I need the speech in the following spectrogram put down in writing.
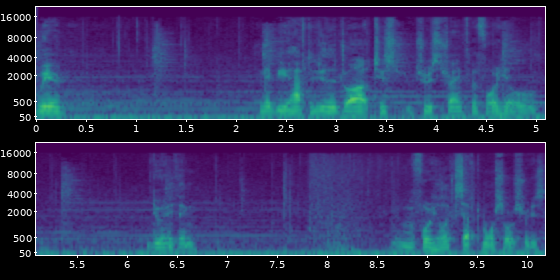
Weird. Maybe you have to do the draw two, true strength before he'll do anything. Before he'll accept more sorceries.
